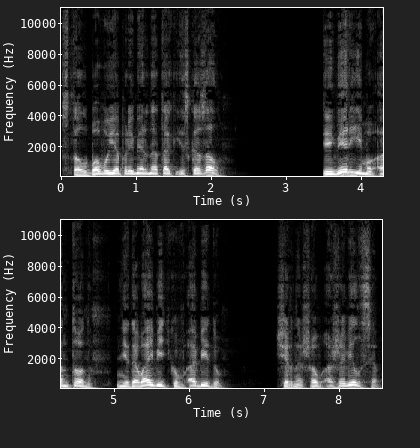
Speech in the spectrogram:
Столбову я примерно так и сказал. «Ты верь ему, Антон, не давай Витьку в обиду». Чернышов оживился.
